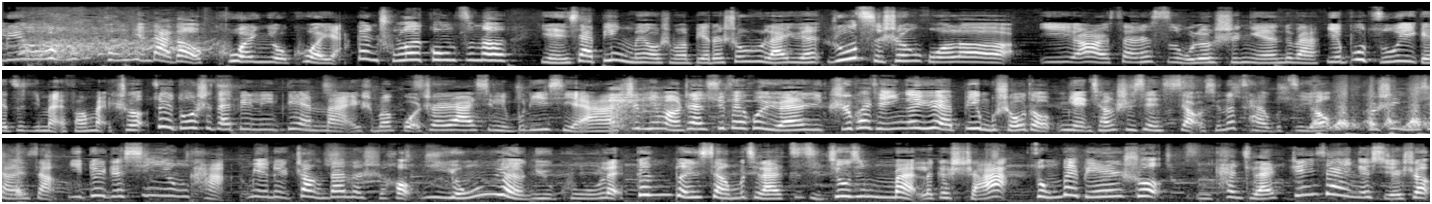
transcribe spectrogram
流。通天大道宽又阔呀，但除了工资呢，眼下并没有什么别的收入来源。如此生活了一二三四五六十年，对吧？也不足以给自己买房买车，最多是在便利店买什么果汁啊、心里不滴血啊。视频网站续费会员十块钱一个月，并不手抖，勉强实现小型的财务自由。可是你想一想，你对着信用卡面对账单的时候，你永远欲哭无泪，根本想不起来自己究竟买了个啥，总被别人说你看起来真像一个学生。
